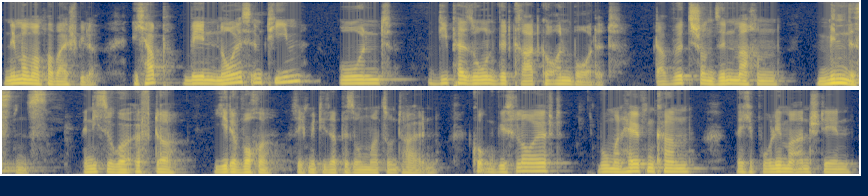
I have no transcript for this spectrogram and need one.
Nehmen wir mal ein paar Beispiele. Ich habe wen Neues im Team und die Person wird gerade geonboardet. Da wird es schon Sinn machen, mindestens, wenn nicht sogar öfter, jede Woche sich mit dieser Person mal zu unterhalten. Gucken, wie es läuft, wo man helfen kann, welche Probleme anstehen,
